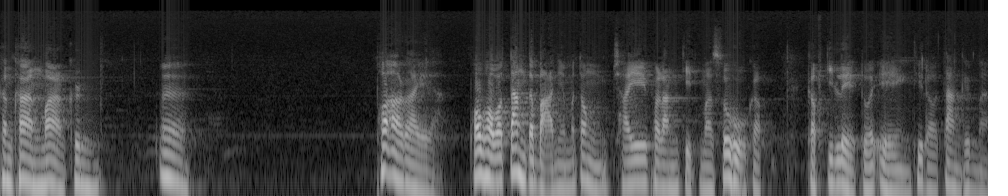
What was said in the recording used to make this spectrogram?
ข้างๆมากขึ้น เออ เพราะอะไรอะ เพราะพอว่าตั้งตบะเนี่ยมันต้องใช้พลังจิตมาสู้กับกับกิเลสตัวเองที่เราตั้งขึ้นมา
